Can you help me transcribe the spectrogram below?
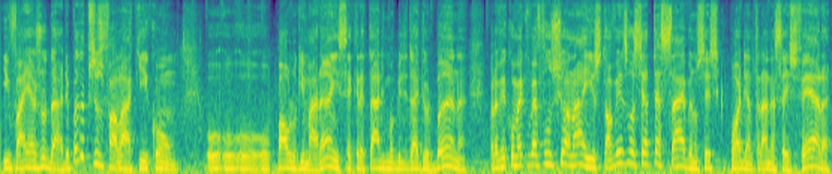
e vai ajudar. Depois eu preciso falar aqui com o, o, o Paulo Guimarães, secretário de Mobilidade Urbana, para ver como é que vai funcionar isso. Talvez você até saiba, não sei se pode entrar nessa esfera,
